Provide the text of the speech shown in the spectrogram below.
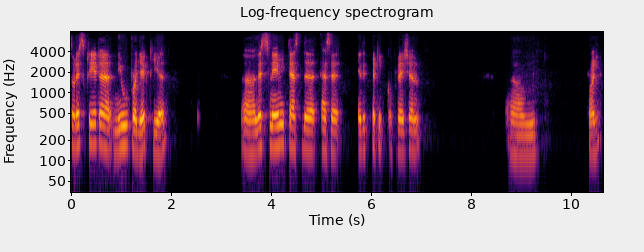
So let's create a new project here. Uh, let's name it as the as a arithmetic operation um, project.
